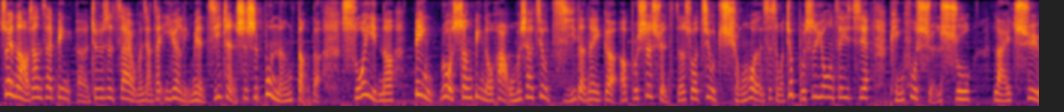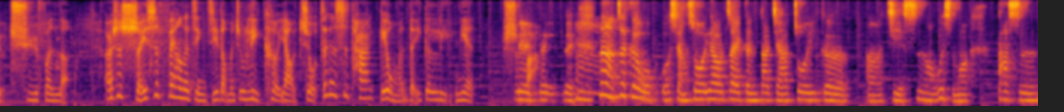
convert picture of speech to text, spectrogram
所以呢好像在。病呃，就是在我们讲在医院里面，急诊室是不能等的。所以呢，病如果生病的话，我们是要救急的那个，而不是选择说救穷或者是什么，就不是用这些贫富悬殊来去区分了，而是谁是非常的紧急的，我们就立刻要救。这个是他给我们的一个理念，是吧？对对对。嗯，那这个我我想说要再跟大家做一个呃解释哦，为什么？大师，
